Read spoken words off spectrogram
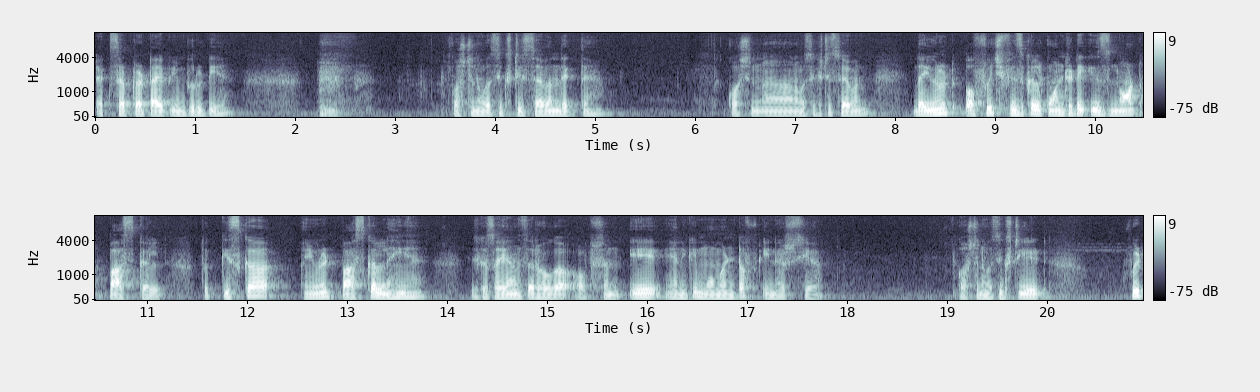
एक्सेप्टर टाइप इम्प्योरिटी है। क्वेश्चन नंबर सिक्सटी सेवन देखते हैं। Question number sixty seven the unit of which physical quantity is not pascal तो किसका यूनिट पास्कल नहीं है? इसका सही आंसर होगा ऑप्शन ए यानी कि moment of inertia question number sixty eight which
